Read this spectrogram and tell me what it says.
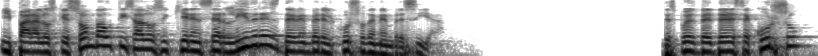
y para los que son bautizados y quieren ser líderes deben ver el curso de membresía. Después de ese curso,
